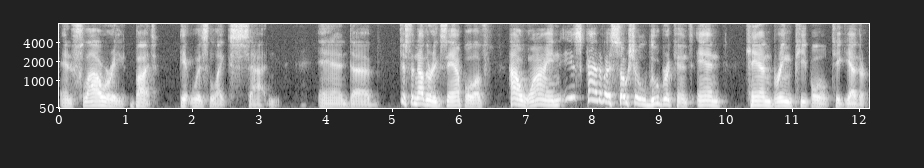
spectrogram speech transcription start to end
and flowery, but it was like satin. And uh, just another example of how wine is kind of a social lubricant and can bring people together.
